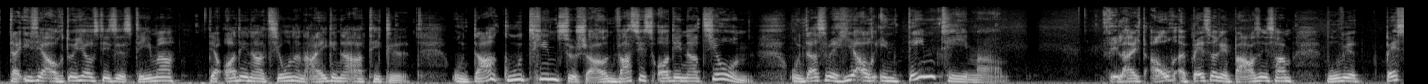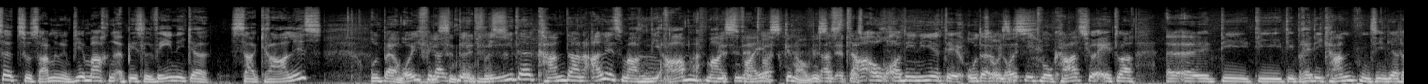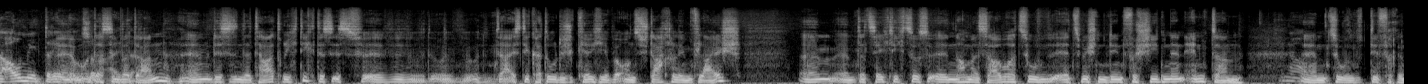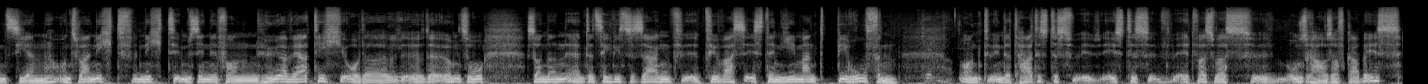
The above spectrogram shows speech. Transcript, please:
da ist ja auch durchaus dieses Thema, der Ordination ein eigener Artikel. Und da gut hinzuschauen, was ist Ordination? Und dass wir hier auch in dem Thema vielleicht auch eine bessere Basis haben, wo wir besser zusammen. Wir machen ein bisschen weniger Sakrales und bei und euch vielleicht nicht jeder kann dann alles machen, wie Abendmahlsfeier, etwas, genau, wir dass sind da auch Ordinierte oder so Leute mit Vocatio etwa, äh, äh, die, die, die Predikanten sind ja da auch mit drin. Äh, und, und so da sind wir dran. Ähm, das ist in der Tat richtig. Das ist, äh, da ist die katholische Kirche bei uns Stachel im Fleisch ähm, ähm, tatsächlich zu, äh, nochmal sauberer zu, äh, zwischen den verschiedenen Ämtern genau. ähm, zu differenzieren. Und zwar nicht, nicht im Sinne von höherwertig oder, oder irgend so, sondern äh, tatsächlich zu sagen, für was ist denn jemand berufen? Genau. Und in der Tat ist das, ist das etwas, was äh, unsere Hausaufgabe ist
